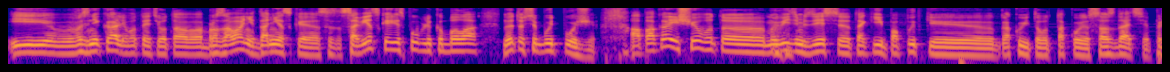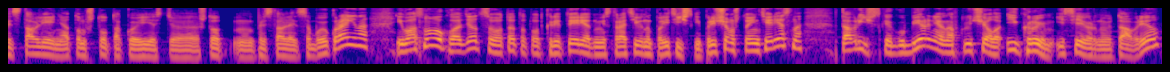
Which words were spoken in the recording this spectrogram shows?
И возникали вот эти вот образования. Донецкая Советская республика была, но это все будет позже. А пока еще вот э, мы видим здесь такие попытки э, какое-то вот такое создать представление о том, что такое есть, э, что представляет собой Украина, и в основу кладется вот этот вот критерий административно-политический. Причем, что интересно, Таврическая губерния, она включала и Крым, и Северную Таврию,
